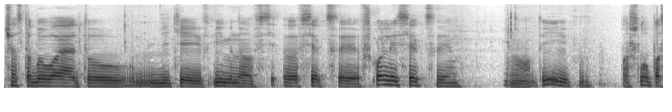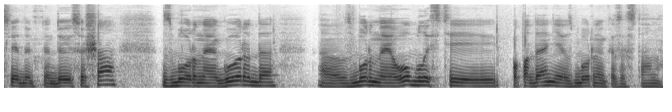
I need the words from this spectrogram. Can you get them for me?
часто бывает у детей, именно в секции, в школьной секции. Вот, и пошло последовательно до США, сборная города – сборная области, попадание в сборную Казахстана.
